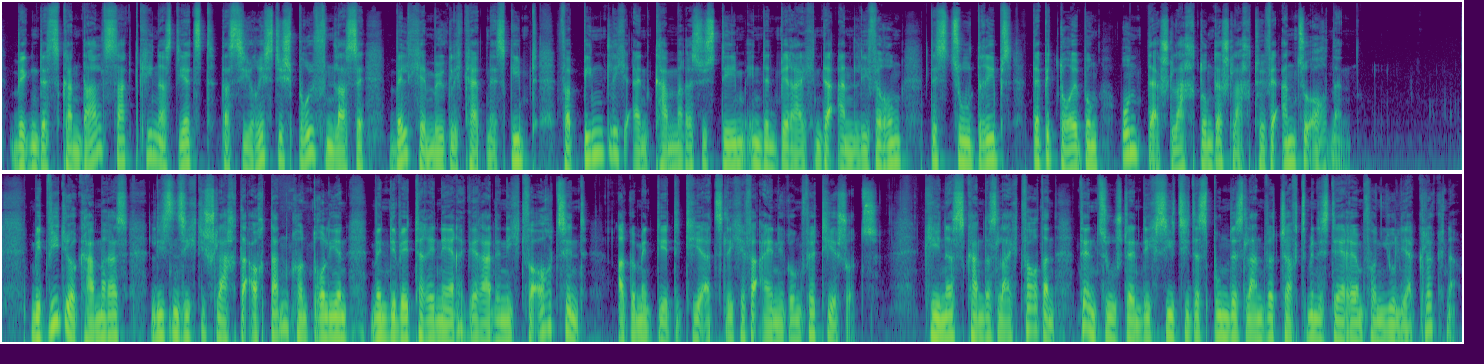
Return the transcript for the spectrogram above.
Wegen des Skandals sagt Kinast jetzt, dass sie juristisch prüfen lasse, welche Möglichkeiten es gibt, verbindlich ein Kamerasystem in den Bereichen der Anlieferung, des Zutriebs, der Betäubung und der Schlachtung der Schlachthöfe anzuordnen. Mit Videokameras ließen sich die Schlachter auch dann kontrollieren, wenn die Veterinäre gerade nicht vor Ort sind, argumentiert die Tierärztliche Vereinigung für Tierschutz. Kinas kann das leicht fordern, denn zuständig sieht sie das Bundeslandwirtschaftsministerium von Julia Klöckner.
